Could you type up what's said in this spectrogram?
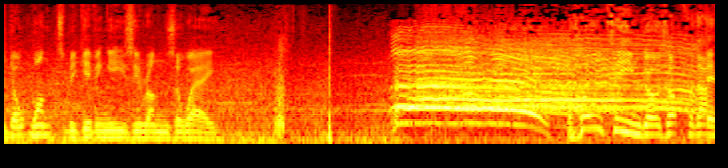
You don't want to be giving easy runs away. The whole team goes up for that.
